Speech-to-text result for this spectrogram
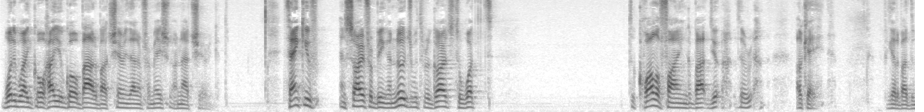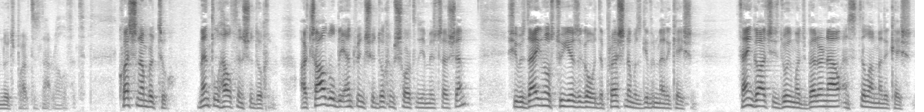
what do I go, how you go about about sharing that information or not sharing it. Thank you and sorry for being a nudge with regards to what the qualifying about the, the okay. Forget about the nudge part; it's not relevant. Question number two: mental health in shidduchim. Our child will be entering shidduchim shortly in Mishra Hashem. She was diagnosed two years ago with depression and was given medication. Thank God she's doing much better now and still on medication.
